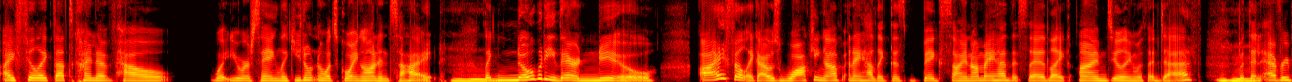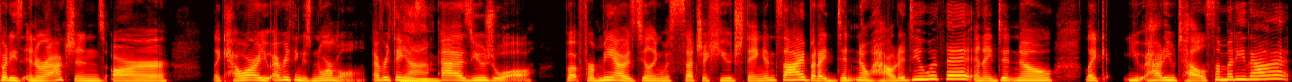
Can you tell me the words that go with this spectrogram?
I feel like that's kind of how what you were saying, like, you don't know what's going on inside. Mhm. Like nobody there knew. I felt like I was walking up and I had like this big sign on my head that said like I'm dealing with a death, Mhm. but then everybody's interactions are like how are you? Everything's normal. Everything's Yeah. as usual. But for me I was dealing with such a huge thing inside, but I didn't know how to deal with it and I didn't know like you how do you tell somebody that?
